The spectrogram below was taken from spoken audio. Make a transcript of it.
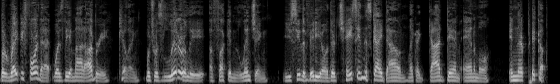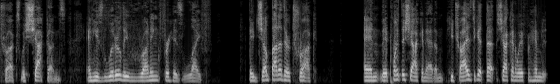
But right before that was the Ahmaud Arbery killing, which was literally a fucking lynching. You see the video, they're chasing this guy down like a goddamn animal in their pickup trucks with shotguns, and he's literally running for his life. They jump out of their truck and they point the shotgun at him. He tries to get that shotgun away from him to,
